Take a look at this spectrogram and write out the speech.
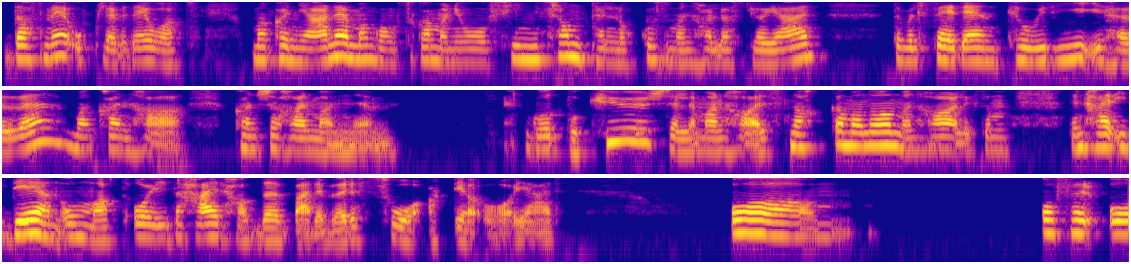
det som jeg opplever, det er jo at man kan gjerne, mange ganger så kan man jo finne fram til noe som man har lyst til å gjøre. Det vil si det er en teori i hodet. Man kan ha Kanskje har man um, gått på kurs, eller man har snakka med noen. Man har liksom denne ideen om at oi, det her hadde bare vært så artig å gjøre. Og og for å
